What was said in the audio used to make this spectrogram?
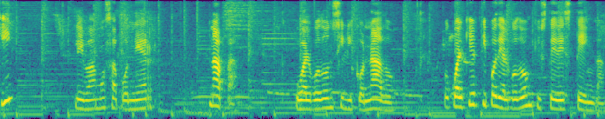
Y le vamos a poner napa o algodón siliconado o cualquier tipo de algodón que ustedes tengan.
